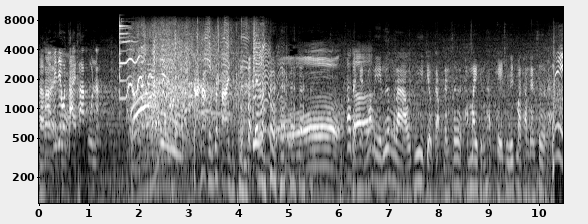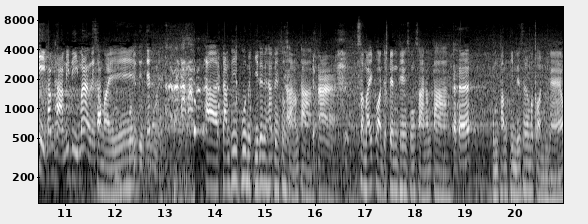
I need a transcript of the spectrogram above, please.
ครับมันไม่เรียกว่าจ่ายค่าคุณอะ จ่ายห้าคนก็ตายสิคุณโอ้เอาแต่เห็นว่ามีเรื่องราวที่เกี่ยวกับแดนเซอร์ทำไมถึงหักเหชีวิตมาทำแดนเซอร์นะ นี่คำถามนี้ดีมากเลยคสรับมัย ผมจะตื่นเต้นทำไมอ่าจำที่พูดเมื่อกี้ได้ไหมครับเป็นสงสารน้ำตา อ่า สมัยก่อนจะเป็นเพลงสงสารน้ำตา อ่าฮะ ผมทำทีมแดนเซอร์มาก่อนอยู่แล้ว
